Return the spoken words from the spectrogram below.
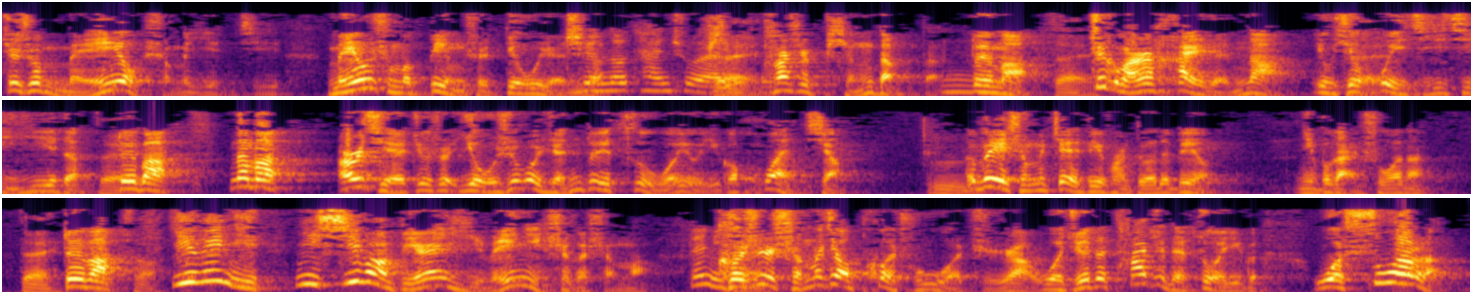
就说没有什么隐疾，没有什么病是丢人的，全都看出来对了。它是平等的，对吗？对这个玩意儿害人呐，有些讳疾忌医的，对对吧？那么，而且就是有时候人对自我有一个幻象，嗯为什么这地方得的病你不敢说呢？对对吧？因为你你希望别人以为你是个什么可是什么叫破除我执啊？我觉得他就得做一个，我说了，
